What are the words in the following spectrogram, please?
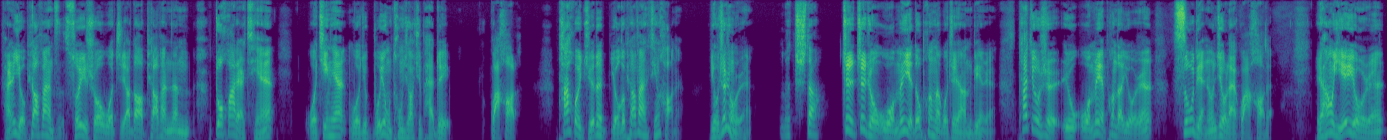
反正有票贩子，所以说我只要到票贩子多花点钱，我今天我就不用通宵去排队。挂号了，他会觉得有个票贩挺好的，有这种人，那是的，这这种我们也都碰到过这样的病人，他就是有，我们也碰到有人四五点钟就来挂号的，然后也有人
